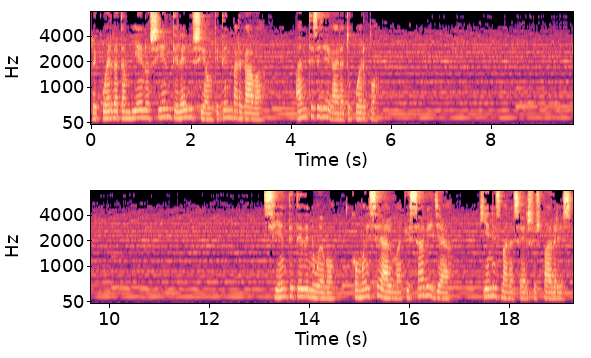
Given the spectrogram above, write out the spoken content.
Recuerda también o siente la ilusión que te embargaba antes de llegar a tu cuerpo. Siéntete de nuevo como ese alma que sabe ya quiénes van a ser sus padres.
